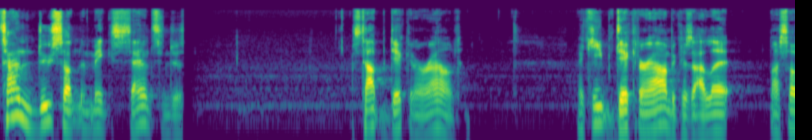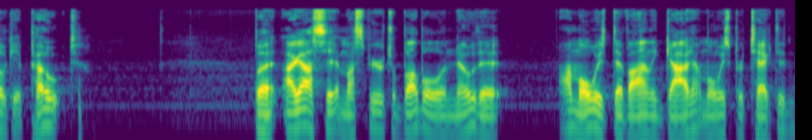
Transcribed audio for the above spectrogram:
time to do something that makes sense and just stop dicking around. I keep dicking around because I let myself get poked. But I got to sit in my spiritual bubble and know that I'm always divinely guided. I'm always protected.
